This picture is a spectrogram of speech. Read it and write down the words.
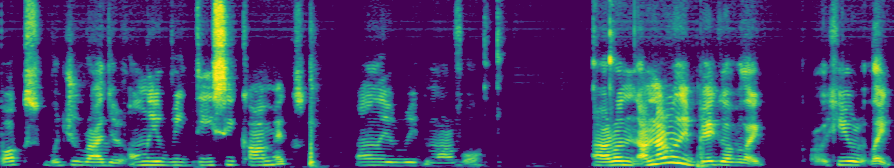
books, would you rather only read DC comics, only read Marvel? I don't. I'm not really big of like here like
